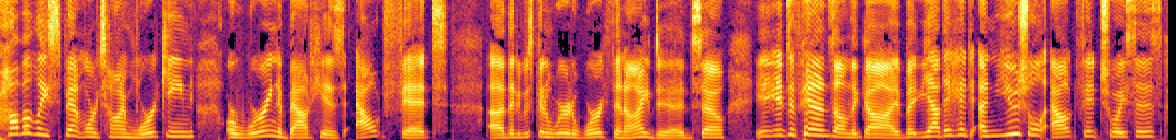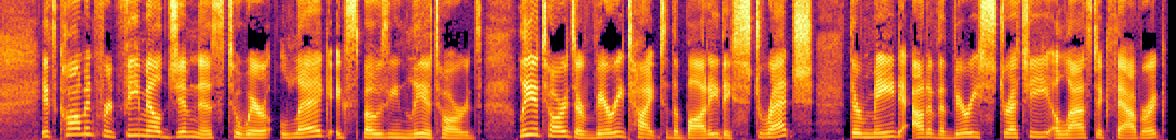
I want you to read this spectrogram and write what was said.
probably spent more time working or worrying about his outfit uh, that he was going to wear to work than I did. So it, it depends on the guy. But yeah, they had unusual outfit choices. It's common for female gymnasts to wear leg exposing leotards. Leotards are very tight to the body, they stretch, they're made out of a very stretchy, elastic fabric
